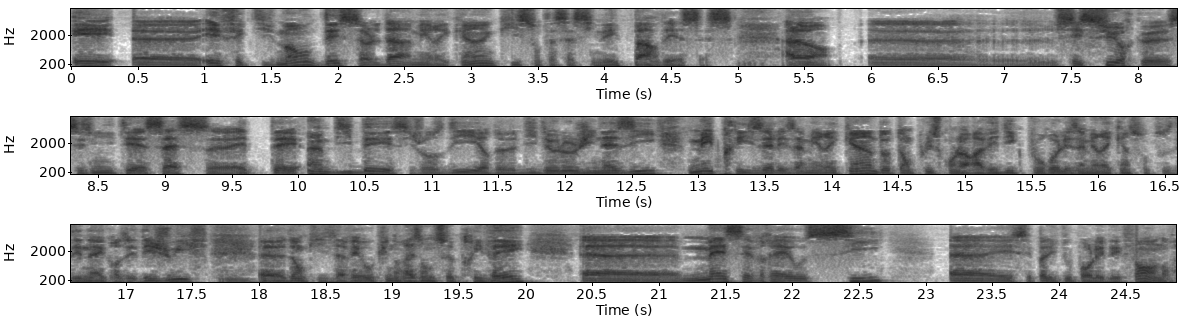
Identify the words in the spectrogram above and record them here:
Et euh, effectivement, des soldats américains qui sont assassinés par des SS. Alors, euh, c'est sûr que ces unités SS étaient imbibées, si j'ose dire, d'idéologie nazie, méprisaient les Américains, d'autant plus qu'on leur avait dit que pour eux, les Américains sont tous des nègres et des juifs, mm. euh, donc ils n'avaient aucune raison de se priver. Euh, mais c'est vrai aussi euh, et c'est pas du tout pour les défendre,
